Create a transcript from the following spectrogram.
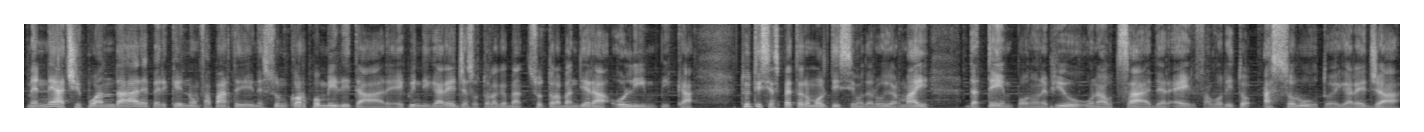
Mennea ci può andare perché non fa parte di nessun corpo militare e quindi gareggia sotto la, sotto la bandiera olimpica. Tutti si aspettano moltissimo da lui, ormai da tempo non è più un outsider, è il favorito assoluto e gareggia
